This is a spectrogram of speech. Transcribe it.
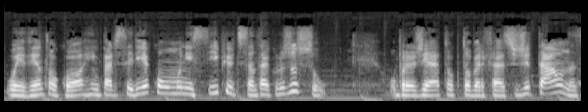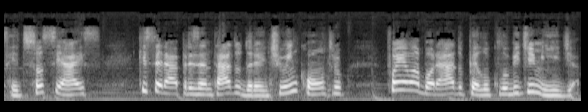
O evento ocorre em parceria com o município de Santa Cruz do Sul. O projeto Oktoberfest Digital nas redes sociais, que será apresentado durante o encontro, foi elaborado pelo Clube de Mídia.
